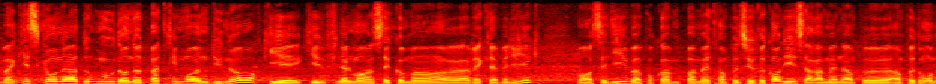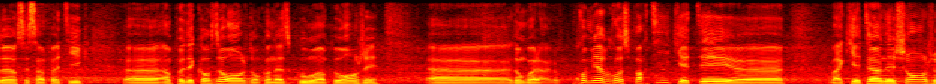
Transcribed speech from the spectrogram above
bah, qu'est-ce qu'on a, nous, dans notre patrimoine du Nord, qui est, finalement assez commun avec la Belgique? On s'est dit bah, pourquoi pas mettre un peu de sucre candi, ça ramène un peu, un peu de rondeur, c'est sympathique, euh, un peu d'écorce d'orange, donc on a ce goût un peu orangé. Euh, donc voilà, la première grosse partie qui euh, bah, qui était un échange,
